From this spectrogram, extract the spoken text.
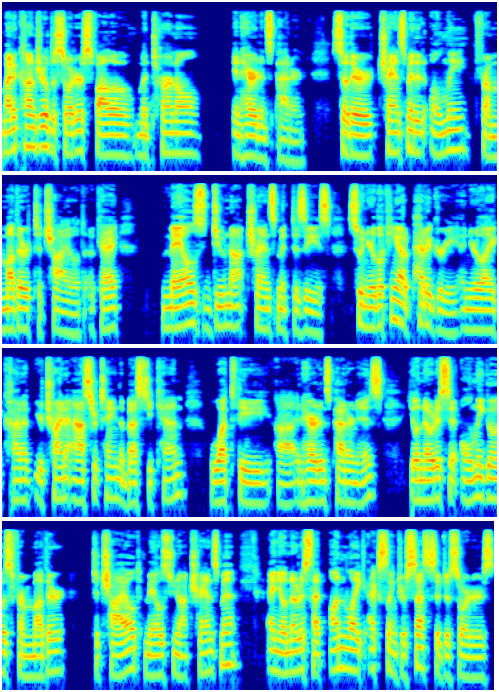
Mitochondrial disorders follow maternal inheritance pattern. So they're transmitted only from mother to child, okay? Males do not transmit disease. So when you're looking at a pedigree and you're like kind of you're trying to ascertain the best you can what the uh, inheritance pattern is, you'll notice it only goes from mother to child. Males do not transmit, and you'll notice that unlike X-linked recessive disorders,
